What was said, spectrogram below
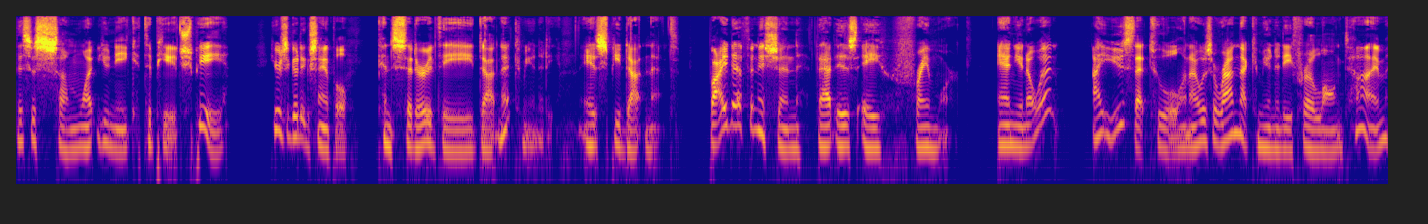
this is somewhat unique to PHP. Here's a good example. Consider the .NET community, ASP.NET. By definition, that is a framework. And you know what? I used that tool and I was around that community for a long time.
